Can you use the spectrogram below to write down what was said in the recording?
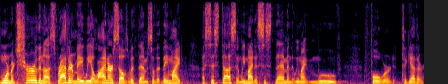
more mature than us. Rather, may we align ourselves with them so that they might assist us and we might assist them and that we might move forward together.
